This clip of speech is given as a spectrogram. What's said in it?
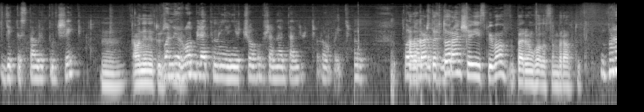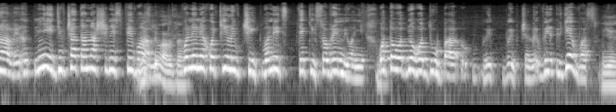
Діти стали тут жити. А вони не тут. Вони роблять мені нічого вже не дають робити. Ну, А ви кажете, хто раніше її співав, первим голосом брав тут? Брали. Ні, дівчата наші не співали. Не співали, да. Вони не хотіли вчити, вони такі современні. Ото одного дуба ви- вивчили. Ви, є у вас? Є.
